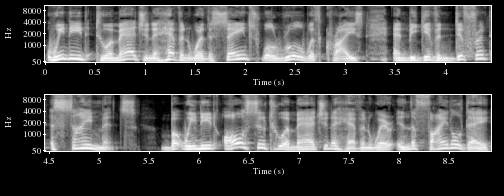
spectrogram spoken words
We need to imagine a heaven where the saints will rule with Christ and be given different assignments. But we need also to imagine a heaven where, in the final day,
